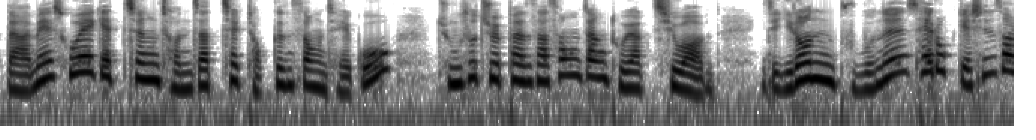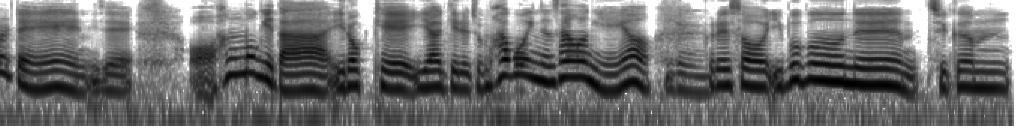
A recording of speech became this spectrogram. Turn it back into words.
그다음에 소외계층 전자책 접근성 제고, 중소출판사 성장 도약 지원 이제 이런 부분은 새롭게 신설된 이제 어, 항목이다 이렇게 이야기를 좀 하고 있는 상황이에요. 네. 그래서 이 부분은 지금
